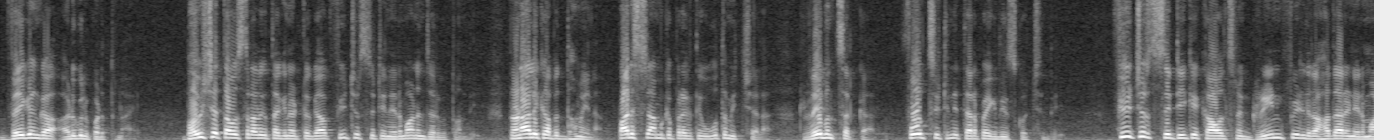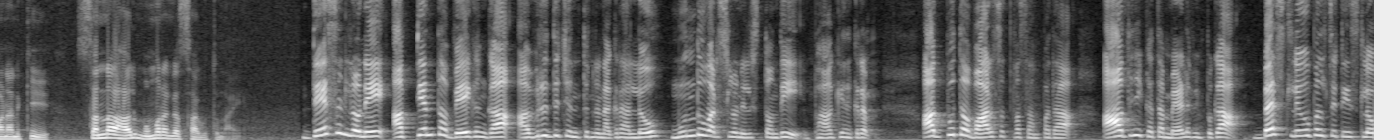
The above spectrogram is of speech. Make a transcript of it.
వేగంగా అడుగులు పడుతున్నాయి. భవిష్యత్ అవసరాలకు తగినట్లుగా ఫ్యూచర్ సిటీ నిర్మాణం జరుగుతోంది. ప్రణాళికాబద్ధమైన పారిశ్రామిక ప్రగతి ఊతమిచ్చేలా రేవంత్ సర్కార్ ఫోర్త్ సిటీని తెరపైకి తీసుకొచ్చింది. ఫ్యూచర్ సిటీకి కావాల్సిన గ్రీన్ ఫీల్డ్ రహదారి నిర్మాణానికి సన్నాహాలు ముమ్మరంగా సాగుతున్నాయి. దేశంలోనే అత్యంత వేగంగా అభివృద్ధి చెందుతున్న నగరాల్లో ముందు వరుసలో నిలుస్తోంది భాగ్యనగరం. అద్భుత వారసత్వ సంపద ఆధునికత మేళవింపుగా బెస్ట్ లివబుల్ సిటీస్లో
